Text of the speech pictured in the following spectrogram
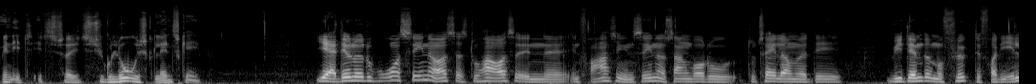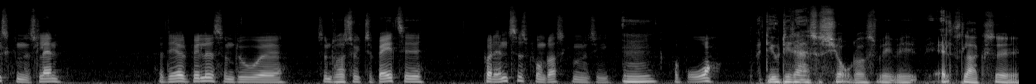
men et, et, så et psykologisk landskab. Ja, det er jo noget, du bruger senere også. Altså, du har også en, øh, en frase i en senere sang, hvor du, du taler om, at det, vi er dem, der må flygte fra de elskendes land. Og det er jo et billede, som du, øh, som du har søgt tilbage til på et andet tidspunkt også, kan man sige, Mm. og bruger. Og det er jo det, der er så sjovt også ved, ved, ved alt slags øh,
